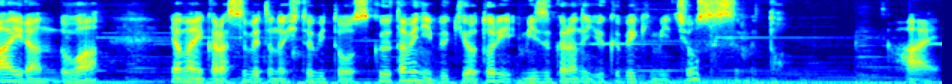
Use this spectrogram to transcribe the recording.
アイランドは、病から全ての人々を救うために武器を取り、自らの行くべき道を進むと。はい。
